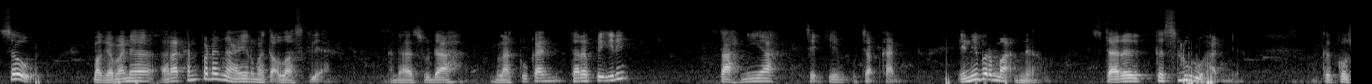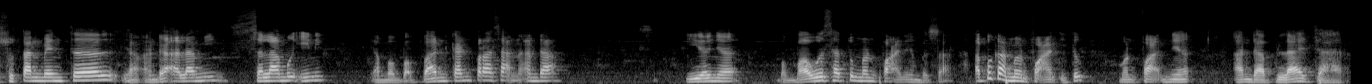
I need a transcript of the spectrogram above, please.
So, bagaimana rakan pendengar yang mata Allah sekalian? Anda sudah melakukan terapi ini? Tahniah Cik Kim ucapkan. Ini bermakna secara keseluruhannya kekusutan mental yang anda alami selama ini yang membebankan perasaan anda ianya membawa satu manfaat yang besar. Apakah manfaat itu? Manfaatnya anda belajar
